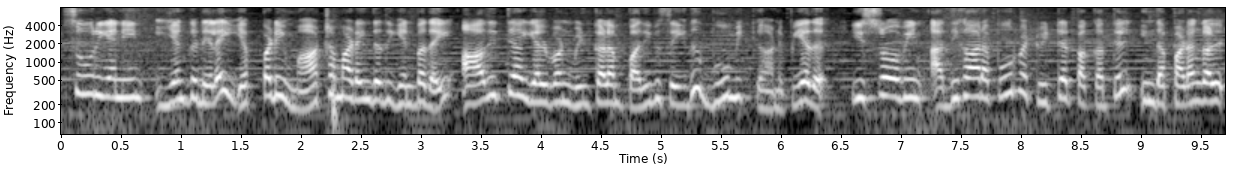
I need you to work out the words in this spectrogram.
சூரியனின் இயங்கு நிலை எப்படி மாற்றமடைந்தது என்பதை ஆதித்யா எல்வன் விண்கலம் பதிவு செய்து பூமிக்கு அனுப்பியது. இஸ்ரோவின் அதிகாரப்பூர்வ ட்விட்டர் பக்கத்தில் இந்த படங்கள்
